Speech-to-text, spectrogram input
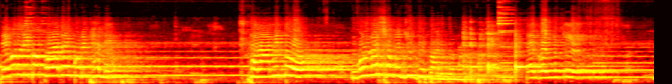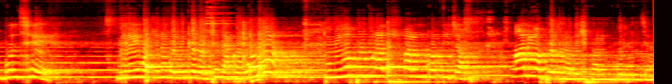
দেবতাদেরকেও পরাজয় করে ফেলে। তাহলে আমি তো গরুরের সঙ্গে যুদ্ধে পারব না। বলছে, দেখো তুমিও প্রভুর আদেশ পালন করতে চাও, আমিও প্রভুর আদেশ পালন করতে চাই।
